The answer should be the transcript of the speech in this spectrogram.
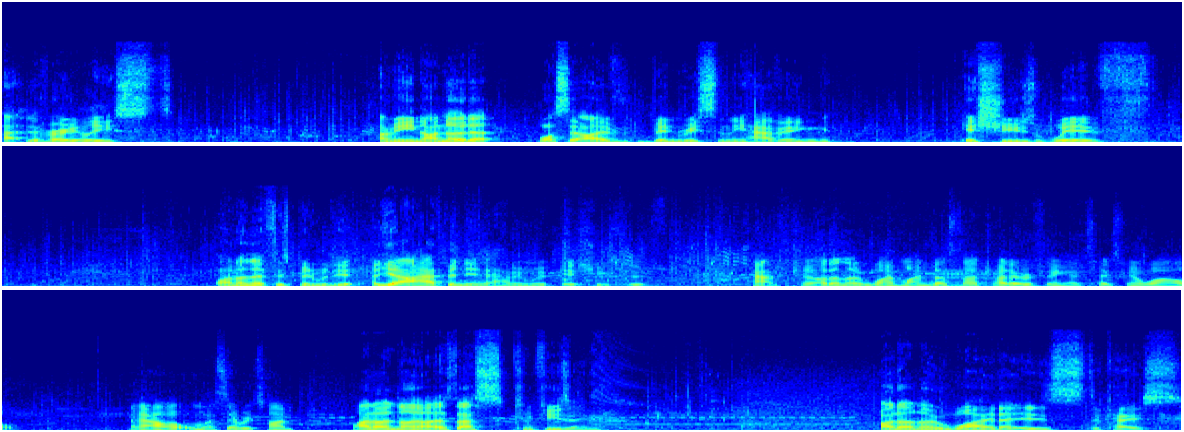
at the very least. I mean, I know that what's it? I've been recently having issues with. Oh, I don't know if it's been with it. Yeah, I have been having with issues with capture. I don't know why mine does that. I tried everything. It takes me a while, an hour almost every time. I don't know. That's, that's confusing. I don't know why that is the case.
